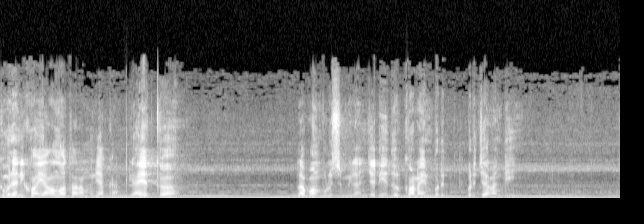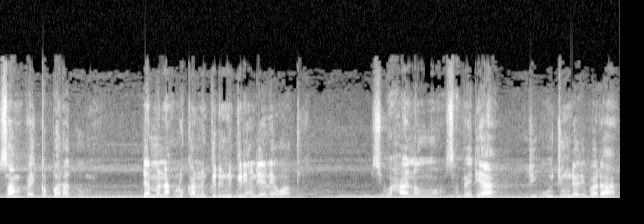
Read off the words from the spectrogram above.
kemudian ikhwah yang Allah taala muliakan di ayat ke 89 jadi Dzulkarnain ber, berjalan di sampai ke barat bumi dan menaklukkan negeri-negeri yang dia lewati subhanallah sampai dia di ujung daripada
